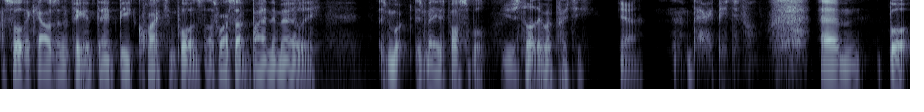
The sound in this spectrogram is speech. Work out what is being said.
I saw the cows and I figured they'd be quite important, so that's why I started buying them early, as much as many as possible. You just thought they were pretty. Yeah. Very beautiful. Um, but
